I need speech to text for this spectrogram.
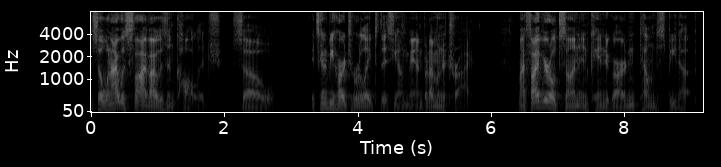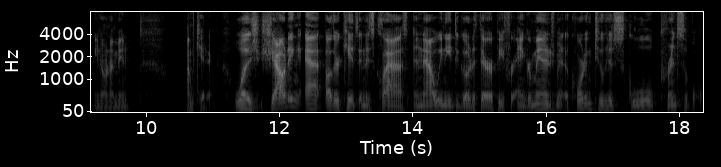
so when I was five, I was in college. So it's going to be hard to relate to this young man, but I'm going to try. My five year old son in kindergarten, tell him to speed up. You know what I mean? I'm kidding was shouting at other kids in his class, and now we need to go to therapy for anger management, according to his school principal.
